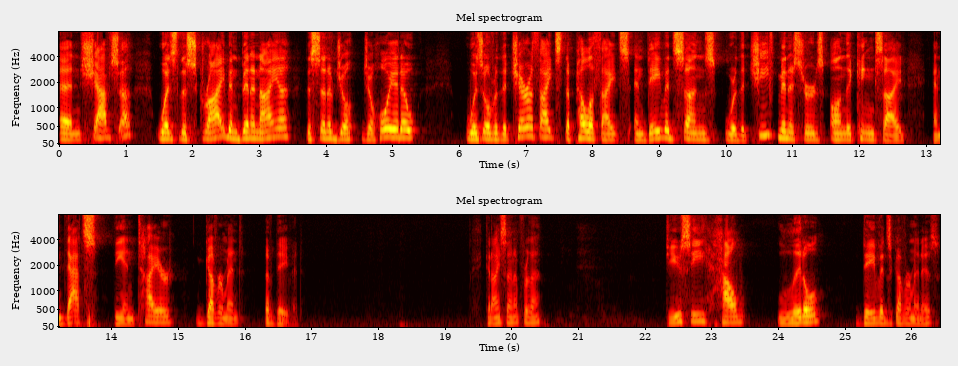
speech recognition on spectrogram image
and Shavsha was the scribe, and Benaniah, the son of Jehoiada, was over the Cherethites, the Pelethites, and David's sons were the chief ministers on the king's side, and that's the entire government of David. Can I sign up for that? Do you see how little David's government is?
